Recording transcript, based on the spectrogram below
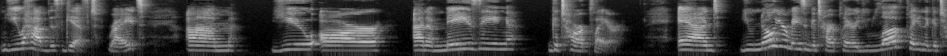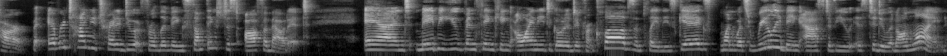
you have this gift, right? Um, you are an amazing guitar player and you know you're an amazing guitar player, you love playing the guitar, but every time you try to do it for a living, something's just off about it. And maybe you've been thinking, oh, I need to go to different clubs and play these gigs, when what's really being asked of you is to do it online,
